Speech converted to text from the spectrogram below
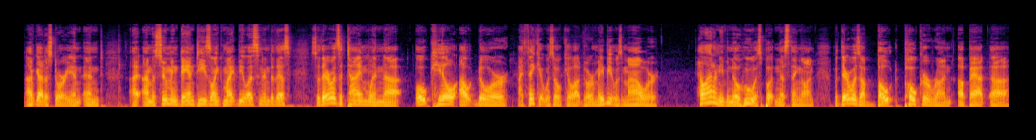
I've got a story, and and I, I'm assuming Dan Teaslink might be listening to this. So there was a time when uh, Oak Hill Outdoor, I think it was Oak Hill Outdoor, maybe it was Mao or hell, I don't even know who was putting this thing on, but there was a boat poker run up at uh,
